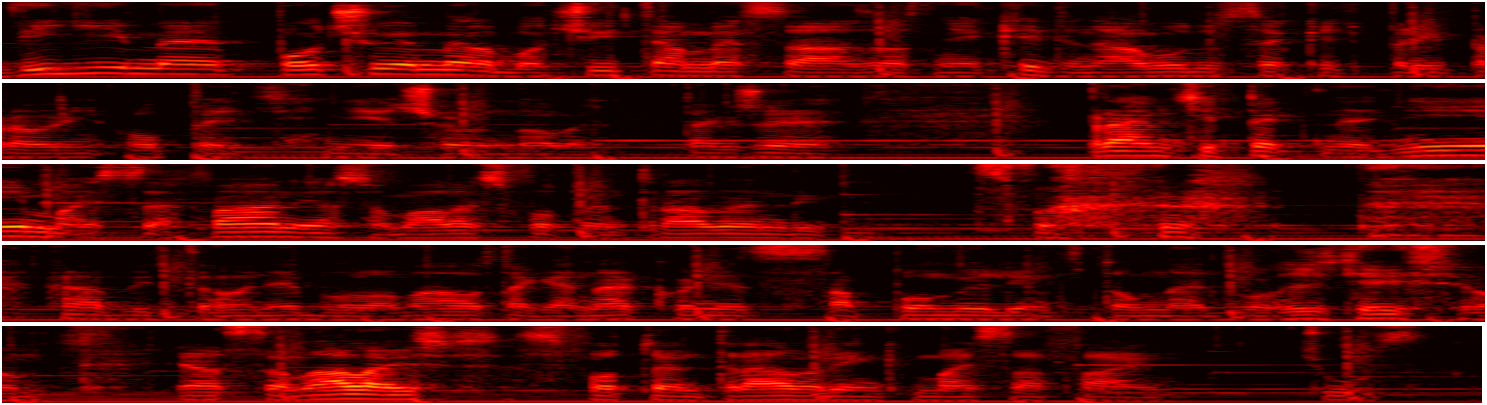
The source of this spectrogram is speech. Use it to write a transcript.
vidíme, počujeme alebo čítame sa zase niekedy na budúce, keď pripravím opäť niečo nové. Takže Prajem ti pekné dni, maj sa fajn, ja som Alex and Traveling. Aby toho nebolo málo, tak a nakoniec sa pomýlim v tom najdôležitejšom. Ja som Aleš z and Traveling, maj sa fajn. Čus.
